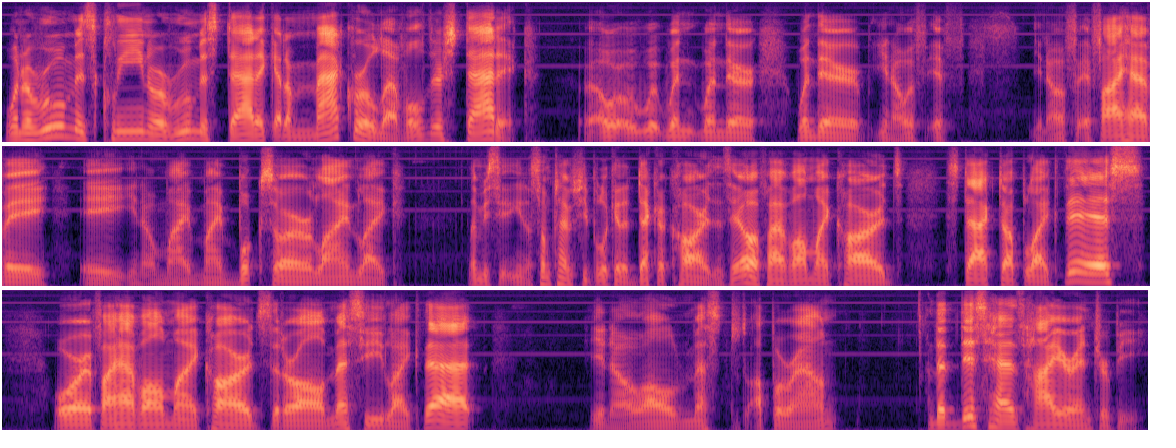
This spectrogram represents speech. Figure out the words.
when a room is clean or a room is static at a macro level, they're static. Or when when they're when they're you know if if you know if if I have a a you know my my books are lined like let me see you know sometimes people look at a deck of cards and say oh if I have all my cards stacked up like this or if I have all my cards that are all messy like that, you know, all messed up around, that this has higher entropy.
